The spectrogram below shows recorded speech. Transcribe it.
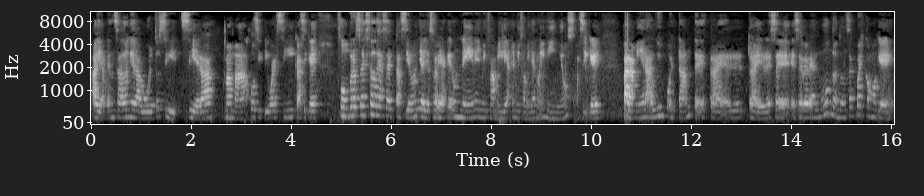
había pensado en el aborto si, si era mamá positivo al Zika, así que fue un proceso de aceptación, ya yo sabía que era un nene, en mi familia, en mi familia no hay niños, así que para mí era algo importante traer, traer ese, ese bebé al mundo, entonces pues como que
